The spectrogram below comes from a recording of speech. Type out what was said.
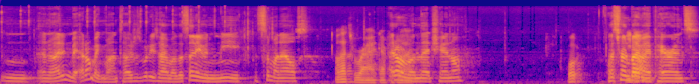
Mm, I I didn't. I don't make montages. What are you talking about? That's not even me. That's someone else. Oh, that's rack. I, I don't run that channel. What? That's run by don't? my parents,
